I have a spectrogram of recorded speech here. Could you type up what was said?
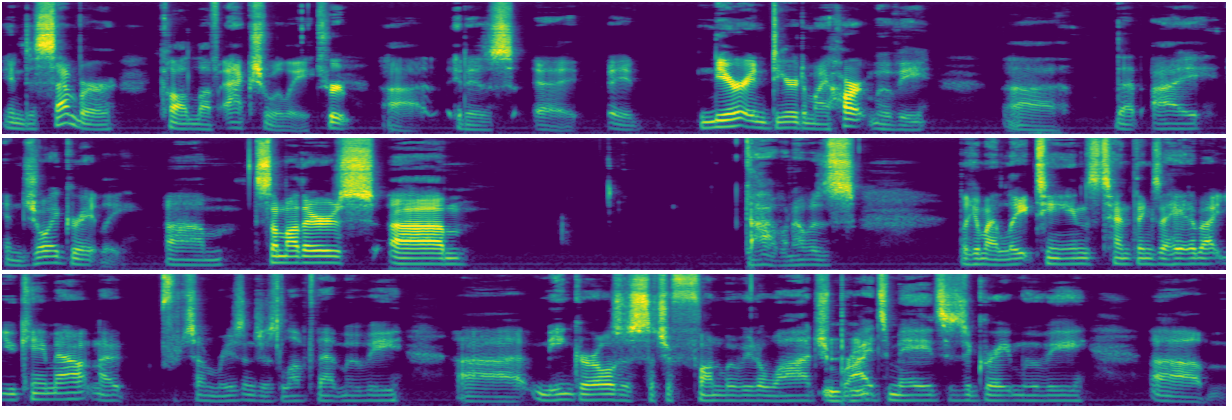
in December called Love Actually. True. Uh, it is a, a near and dear to my heart movie uh, that I enjoy greatly. Um, some others, um, God, when I was like in my late teens, 10 Things I Hate About You came out, and I, for some reason, just loved that movie. Uh, mean Girls is such a fun movie to watch. Mhm. Bridesmaids is a great movie. Um,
